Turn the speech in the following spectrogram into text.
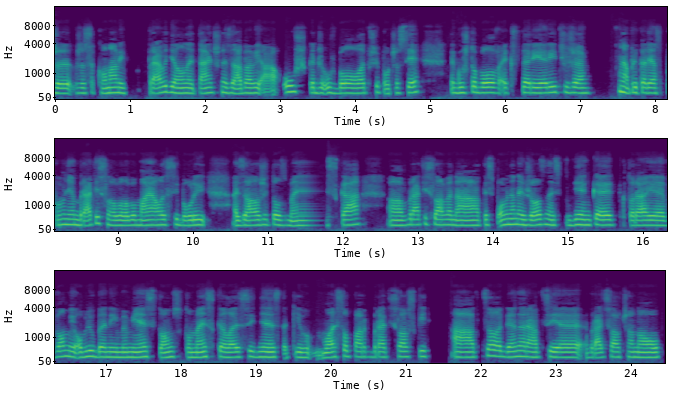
že, že sa konali pravidelné tanečné zábavy a už, keďže už bolo lepšie počasie, tak už to bolo v exteriéri, čiže Napríklad ja spomeniem Bratislavu, lebo Maja lesy boli aj záležitosť mestská. V Bratislave na tej spomínanej železnej studienke, ktorá je veľmi obľúbeným miestom, sú to mestské lesy dnes, taký lesopark bratislavský, a celé generácie Bratislavčanov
